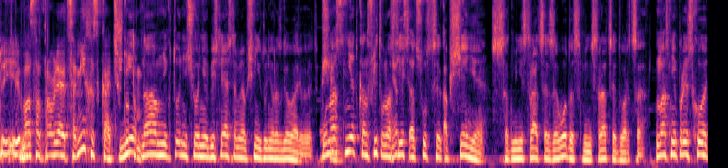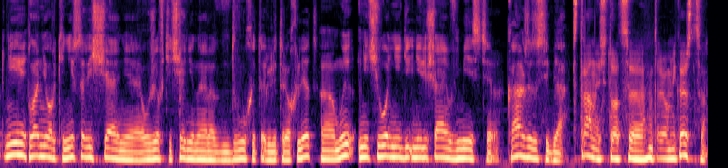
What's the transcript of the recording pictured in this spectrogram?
Или нет. вас отправляют самих искать? Что нет, там? нам никто ничего не объясняет, с нами вообще никто не разговаривает. Вообще? У нас нет конфликта, у нас нет? есть отсутствие общения с администрацией завода, с администрацией дворца. У нас не происходит ни планерки, ни совещания уже в течение, наверное, двух или трех лет. А мы ничего не, не решаем вместе. Каждый за себя. Странная ситуация, Наталья, вам не кажется?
